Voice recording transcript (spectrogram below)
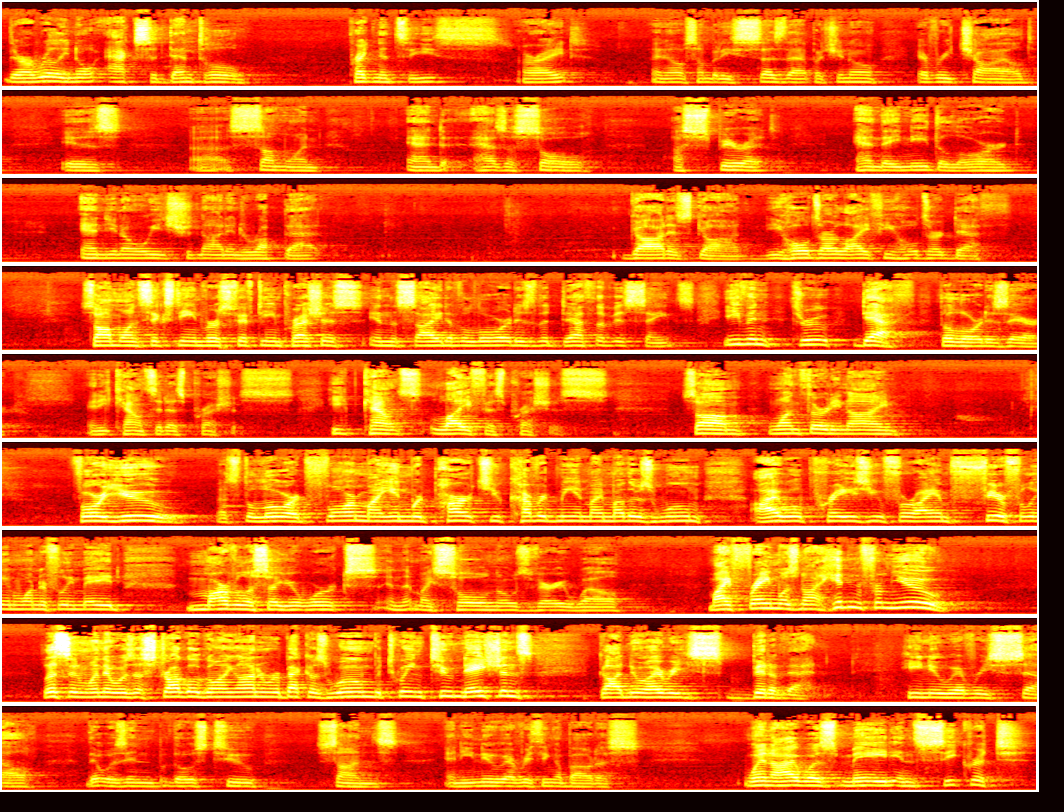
There are really no accidental pregnancies, all right? I know somebody says that, but you know, every child is uh, someone and has a soul, a spirit, and they need the Lord. And you know, we should not interrupt that. God is God. He holds our life, He holds our death. Psalm 116, verse 15 Precious in the sight of the Lord is the death of His saints. Even through death, the Lord is there, and He counts it as precious. He counts life as precious. Psalm 139, for you, that's the Lord, formed my inward parts. You covered me in my mother's womb. I will praise you, for I am fearfully and wonderfully made. Marvelous are your works, and that my soul knows very well. My frame was not hidden from you. Listen, when there was a struggle going on in Rebekah's womb between two nations, God knew every bit of that. He knew every cell that was in those two sons, and He knew everything about us when I was made in secret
